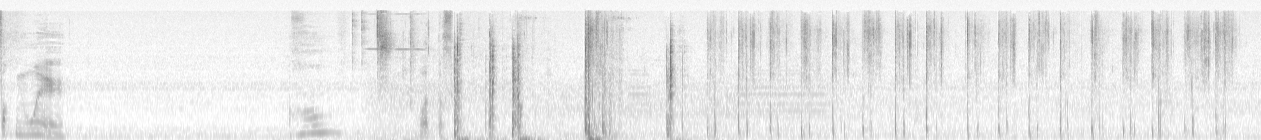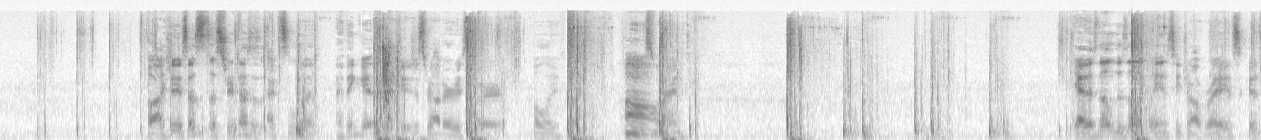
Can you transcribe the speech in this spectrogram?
fucking way. Oh. What the fuck? Oh, actually, it says the stream test is excellent. I think it actually just router restart. Holy. Oh. Yeah, there's no there's no like latency drop, right? It's good.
